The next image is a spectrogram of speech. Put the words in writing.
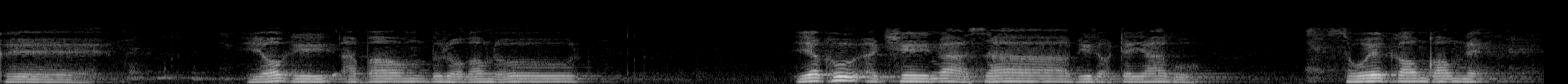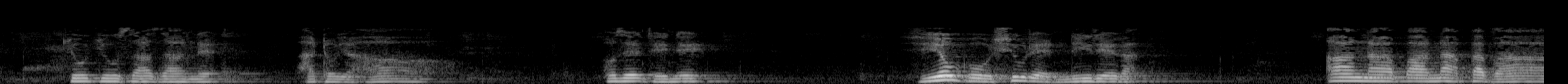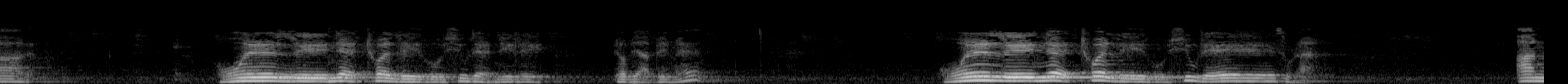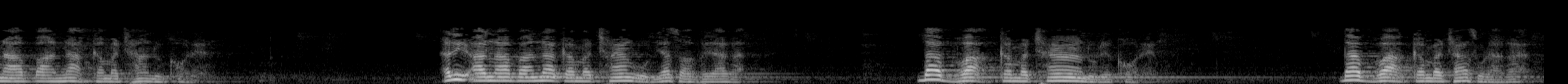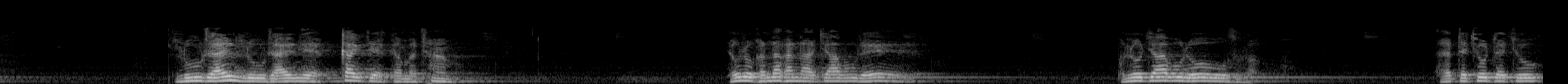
ကဲယောဂီအပေါင်းသူတော်ကောင်းတို့ယခုအချိန်ကစားပြီးတော့တရားကိုဇွဲကောင်းကောင်းနဲ့ကြိုးကြိုးစားစားနဲ့အထောက်ရအောင်ဥစဉ်ဒီနေ့ရုပ်ကိုရှုတဲ့ဤတွေက အာနာပါနပပ္ပါတဲ့ဝင်လေနဲ့ထွက်လေကိုရှုတဲ့ဤလေးပြောပြပေးမယ်ဝင်လေနဲ့ထွက်လေကိုရှုတယ်ဆိုတာအာနာပါနကမ္မထာလို့ခေါ်တယ်အဲ့ဒီအာနာပါနကမ္မထာကိုမြတ်စွာဘုရားကသဗ္ဗကမ္မထာလို့လည်းခေါ်တယ် သဗ္ဗကမ္မထာဆိုတာကလူတိုင်းလူတိုင်းနဲ့ကြိုက်တဲ့ကမ္မထာရုပ်တို့ခဏခဏကြားဘူးတယ်ဘလို့ကြားဘူးလို့ဆိုတော့အဲတချို့တချို့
